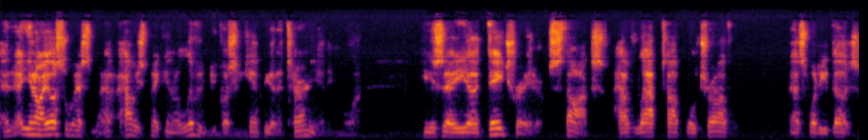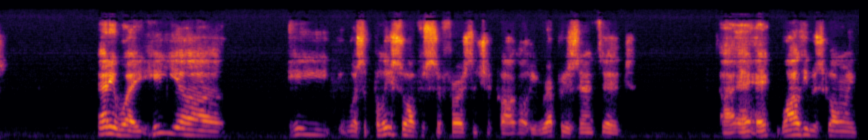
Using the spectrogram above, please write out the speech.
And, you know, I also asked him how he's making a living because he can't be an attorney anymore. He's a uh, day trader, stocks, have laptop, will travel. That's what he does. Anyway, he uh, he was a police officer first in Chicago. He represented uh, and- and while he was going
